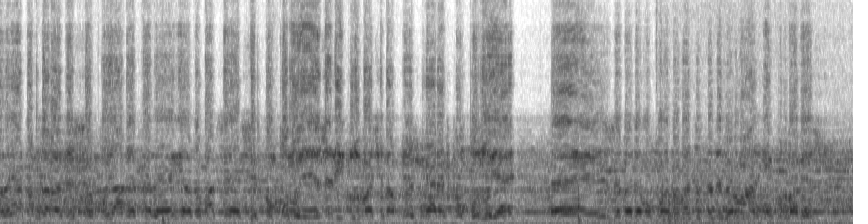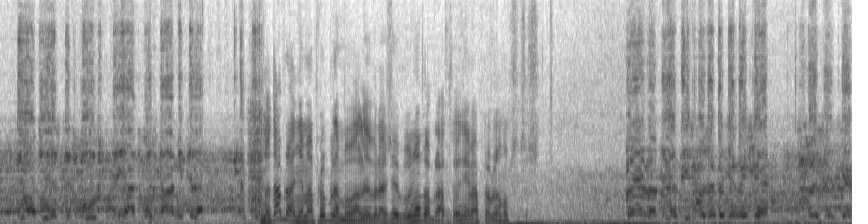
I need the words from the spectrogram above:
Ale ja tam zaraz jeszcze pojadę Felek, ja zobaczę jak się wkomponuje. Jeżeli kurwa się tam wiesz w miarę wkomponuje, e, że będę mógł ładować, to wtedy normalnie, kurwa wiesz. Dwóch, ja dwóch tam i tyle. No dobra, nie ma problemu, ale w razie był, no dobra, to nie ma problemu przecież. To jest na tyle blisko, że będziemy się słyszeć, nie?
